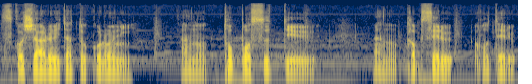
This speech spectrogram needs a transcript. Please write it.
少し歩いたところにあのトポスっていうあのカプセルホテル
